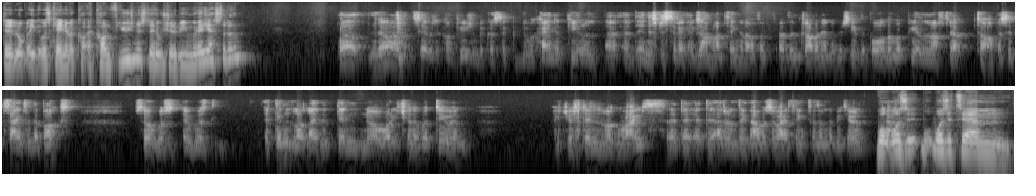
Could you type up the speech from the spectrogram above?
did it look like there was kind of a, a confusion as to who should have been where yesterday? Then? Well, no, I wouldn't say it was a confusion because they, they were kind of peeling. Uh, uh, in the specific example I'm thinking of, of, of them dropping in to receive the ball, they were peeling off to, to opposite sides of the box. So it was it was it didn't look like they didn't know what each other were doing. It just didn't look right. I don't think that was the right thing for them to be doing. What um, was it? What was it? Um,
